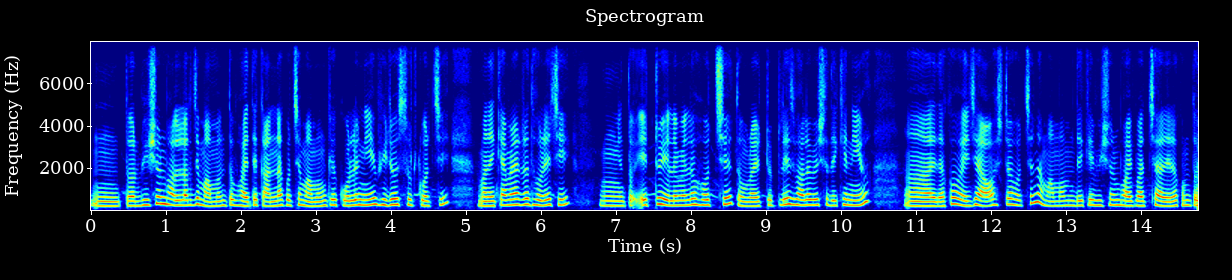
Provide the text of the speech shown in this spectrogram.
উম, তো ভীষণ ভালো লাগছে। মামাম তো ভয়তে কান্না করছে। মামামকে কোলে নিয়ে ভিডিও শ্যুট করছি। মানে ক্যামেরাটা ধরেছি। তো একটু এলোমেলো হচ্ছে। তোমরা একটু প্লিজ ভালোবেসে দেখে নিও। আর দেখো এই যে আওয়াজটা হচ্ছে না মামাম দেখে ভীষণ ভয় পাচ্ছে। আর এরকম তো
